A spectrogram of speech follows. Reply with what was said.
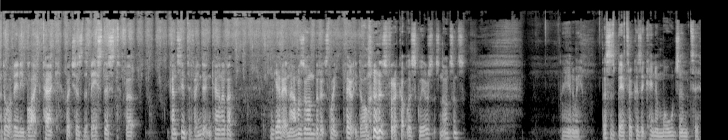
I don't have any black tack, which is the bestest, but I can't seem to find it in Canada can get it on Amazon, but it's like $30 for a couple of squares. It's nonsense. Anyway, this is better because it kind of molds into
